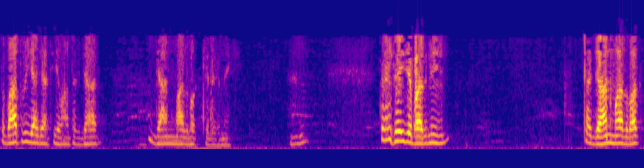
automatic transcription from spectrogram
تو بات بھی آ جاتی ہے وہاں تک جان جان مال وقت کے لگنے کی۔ ہاں؟ تو ایسے ہی جب آدمی کا جان مال وقت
